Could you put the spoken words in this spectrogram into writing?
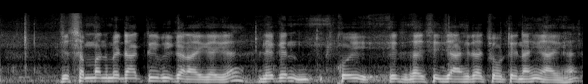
जिस संबंध में डॉक्टरी भी कराई गई है, लेकिन कोई ऐसी जाहिरा चोटें नहीं आई हैं।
